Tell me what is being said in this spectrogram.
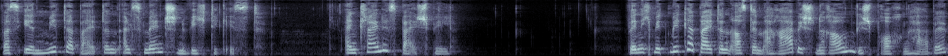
was Ihren Mitarbeitern als Menschen wichtig ist. Ein kleines Beispiel. Wenn ich mit Mitarbeitern aus dem arabischen Raum gesprochen habe,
